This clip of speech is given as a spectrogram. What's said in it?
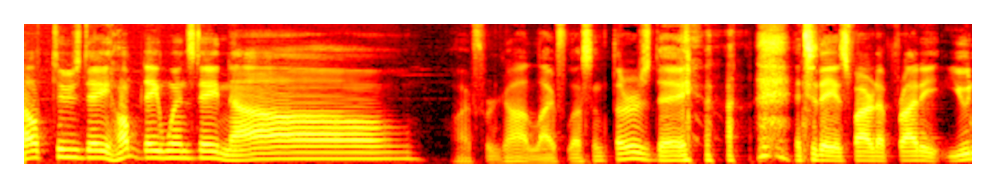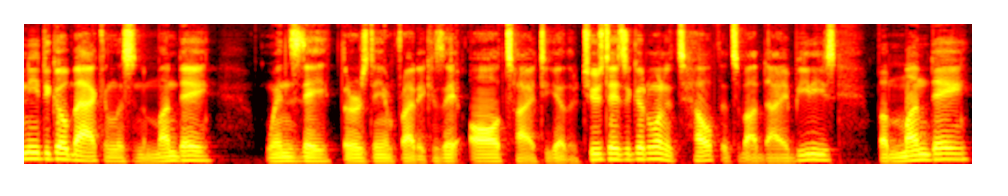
Health Tuesday, Hump Day Wednesday. Now, I forgot Life Lesson Thursday. and today is Fired Up Friday. You need to go back and listen to Monday, Wednesday, Thursday, and Friday because they all tie together. Tuesday's a good one. It's health, it's about diabetes. But Monday,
